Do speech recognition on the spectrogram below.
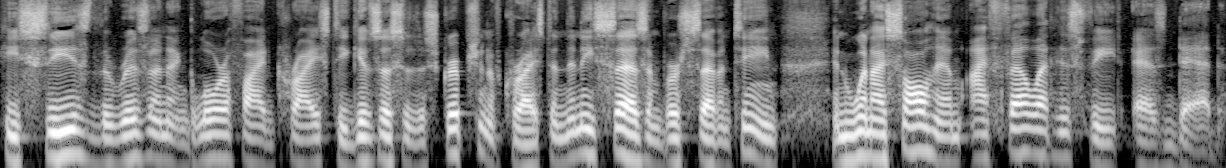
he sees the risen and glorified Christ. He gives us a description of Christ, and then he says in verse 17, And when I saw him, I fell at his feet as dead.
